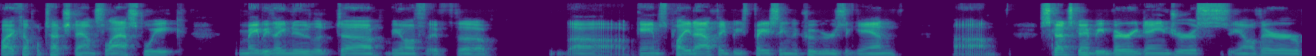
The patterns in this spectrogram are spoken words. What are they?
by a couple touchdowns last week. Maybe they knew that, uh, you know, if, if the, uh, games played out, they'd be facing the Cougars again. Um, Skutt's going to be very dangerous. You know, they're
